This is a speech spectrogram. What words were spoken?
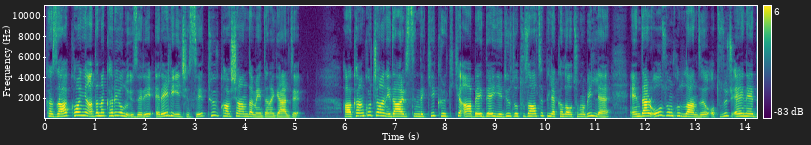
Kaza Konya-Adana Karayolu üzeri Ereğli ilçesi TÜV kavşağında meydana geldi. Hakan Koçak'ın idaresindeki 42 ABD 736 plakalı otomobille Ender Oğuz'un kullandığı 33 END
